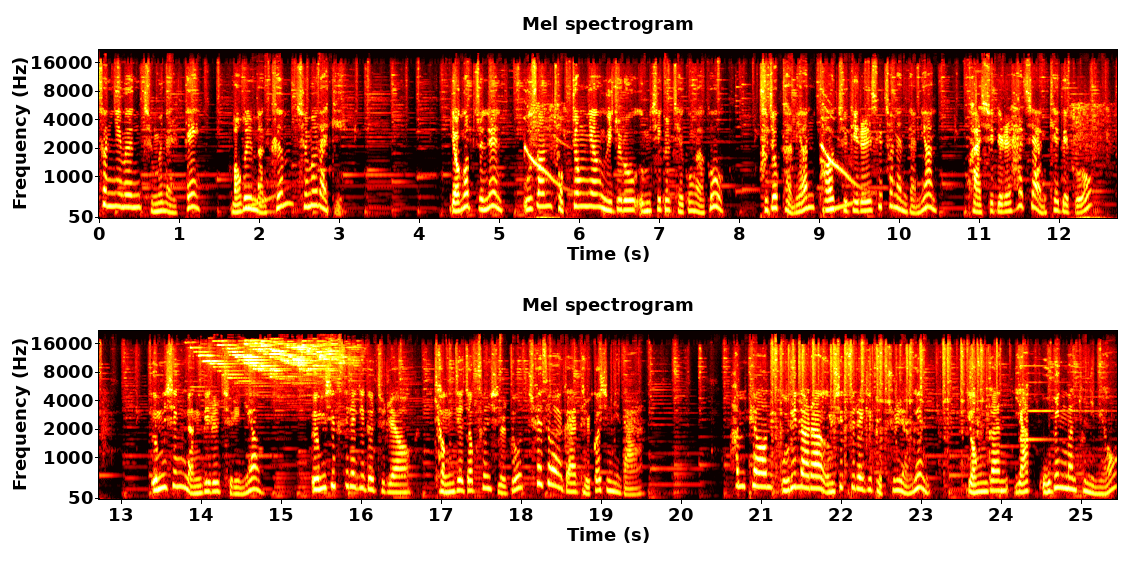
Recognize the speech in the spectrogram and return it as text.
손님은 주문할 때 먹을 만큼 주문하기. 영업주는 우선 적정량 위주로 음식을 제공하고 부족하면 더 주기를 실천한다면 과식을 하지 않게 되고 음식 낭비를 줄이며 음식 쓰레기도 줄여 경제적 손실도 최소화가 될 것입니다. 한편 우리나라 음식 쓰레기 배출량은 연간 약 500만 톤이며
